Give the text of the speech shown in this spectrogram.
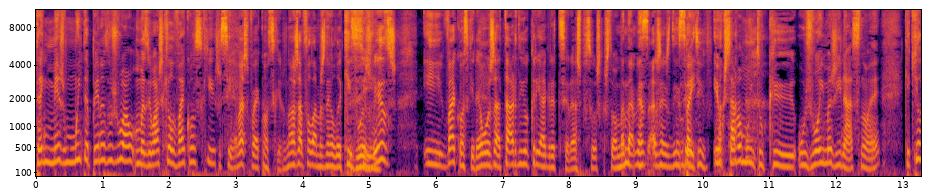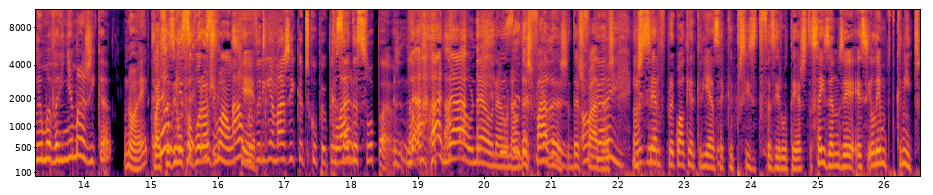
tenho mesmo muita pena do João, mas eu acho que ele vai conseguir. Sim, eu acho que vai conseguir. Nós já falámos nele aqui duas Sim. vezes e vai conseguir. É hoje à tarde e eu queria agradecer às pessoas que estão a mandar mensagens de Bem, incentivo. eu gostava muito que o João imaginasse, não é? Que aquilo é uma varinha mágica, não é? Que vai Não, fazer um é- favor ao é- João. Ah, uma é... varinha mágica, desculpa, eu pensei Claro. da sopa. Não, não, não, não, é das fadas, das Ok, fadas. Isto serve para qualquer criança que precise de fazer o teste. Seis anos é, é- ele é muito pequenito,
